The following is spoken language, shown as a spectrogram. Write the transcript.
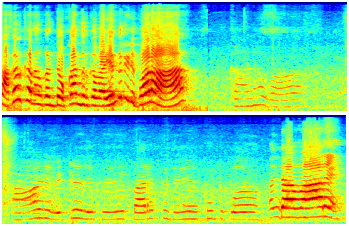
பகல் கனவு கண்டு உட்காந்துருக்கவா எந்திரடி போலாம். வெட்டுறதுக்கு பறக்குது கூட்டு போ. அந்த வாரேன்.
